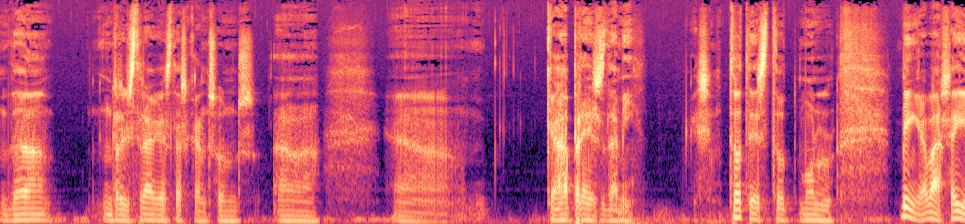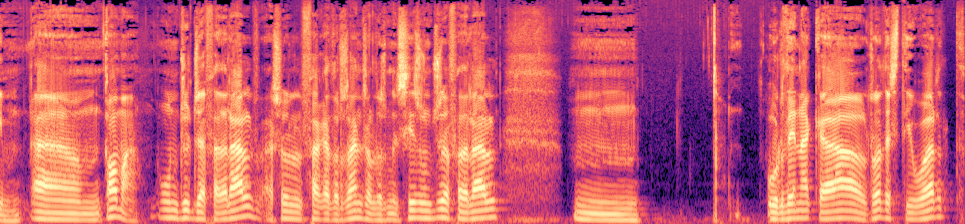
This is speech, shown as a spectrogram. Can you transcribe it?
de registrar aquestes cançons eh, eh, que ha après de mi. Tot és tot molt... Vinga, va, seguim. Uh, home, un jutge federal, això el fa 14 anys, el 2006, un jutge federal mm, ordena que el Rod Stewart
